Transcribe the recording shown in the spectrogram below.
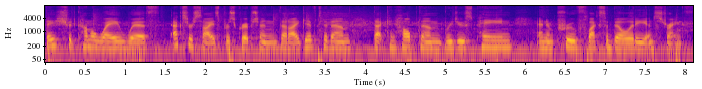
they should come away with exercise prescription that I give to them that can help them reduce pain and improve flexibility and strength.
